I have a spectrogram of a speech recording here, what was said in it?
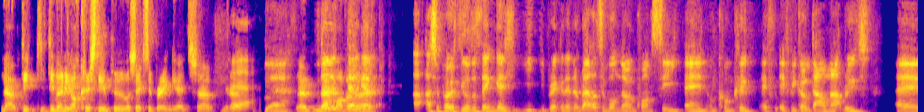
no, they, they've only got Christian Pulisic to bring in, so you know, Yeah. Yeah. no, no Then- bother then there. again, I suppose the other thing is you, you're bringing in a relative unknown quantity in Nkounkou if, if we go down that route. uh,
